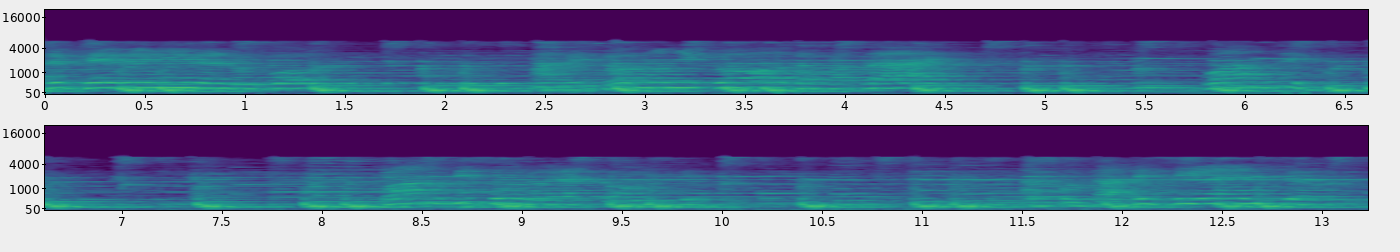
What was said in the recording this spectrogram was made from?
perché venire non puoi, ma ritorno ogni cosa saprai. Quanti, quanti sono i racconti, ascoltate in silenzio,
